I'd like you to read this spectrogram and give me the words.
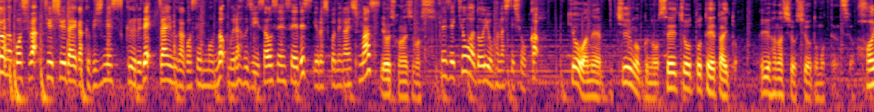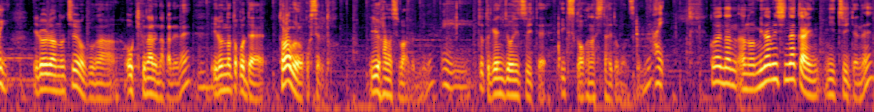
今日の講師は九州大学ビジネススクールで財務がご専門の村藤勲先生です。よろしくお願いします。よろしくお願いします。先生今日はどういうお話でしょうか？今日はね中国の成長と停滞という話をしようと思ってるんですよ。はい。いろいろあの中国が大きくなる中でね、いろんなところでトラブルを起こしてるという話もあるんでね。えー、ちょっと現状についていくつかお話したいと思うんですけどね、はい。この間あの南シナ海についてね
